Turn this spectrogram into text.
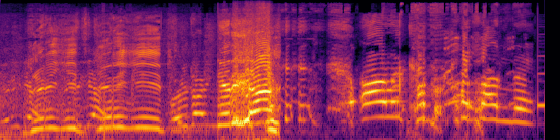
geri gel. Geri git, geri git. Soydan geri gel.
